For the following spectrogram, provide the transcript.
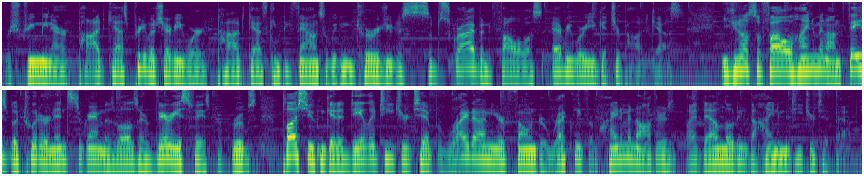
We're streaming our podcast pretty much everywhere podcasts can be found, so we'd encourage you to subscribe and follow us everywhere you get your podcast. You can also follow Heinemann on Facebook, Twitter, and Instagram, as well as our various Facebook groups. Plus, you can get a daily teacher tip right on your phone directly from Heinemann authors by downloading the Heinemann Teacher Tip app.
